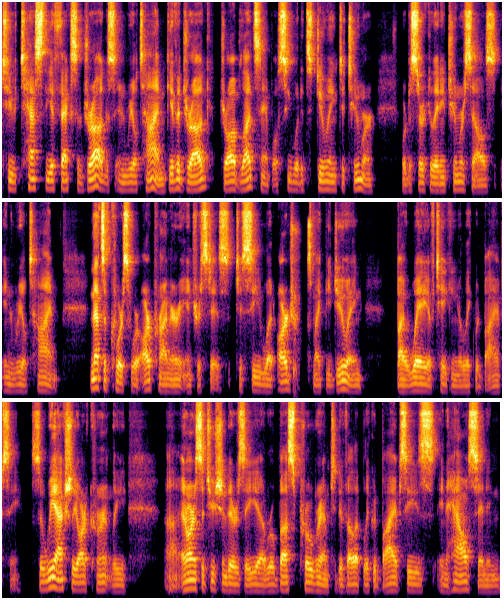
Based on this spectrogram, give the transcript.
to test the effects of drugs in real time. Give a drug, draw a blood sample, see what it's doing to tumor or to circulating tumor cells in real time. And that's, of course, where our primary interest is to see what our drugs might be doing by way of taking a liquid biopsy. So we actually are currently uh, at our institution, there's a, a, robust program to develop liquid biopsies in-house and in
